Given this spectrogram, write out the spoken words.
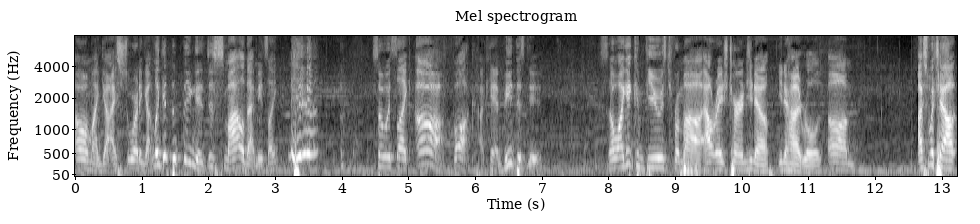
oh my god, I swear to god, look at the thing, it just smiled at me, it's like, so it's like, oh, fuck, I can't beat this dude. So I get confused from uh, outrage turns, you know, you know how it rolls. Um, I switch out.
